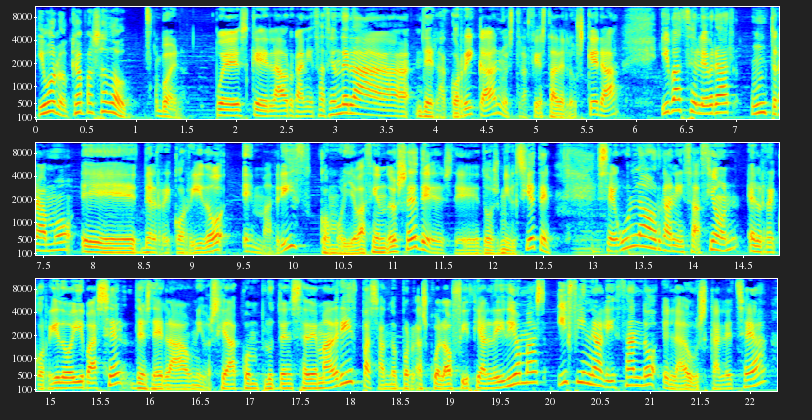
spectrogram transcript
Y bueno, ¿qué ha pasado? Bueno, pues que la organización de la, de la Corrica, nuestra fiesta de la euskera, iba a celebrar un tramo eh, del recorrido en Madrid, como lleva haciéndose desde 2007. Según la organización, el recorrido iba a ser desde la Universidad Complutense de Madrid, pasando por la Escuela Oficial de Idiomas y finalizando en la Euskal Echea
